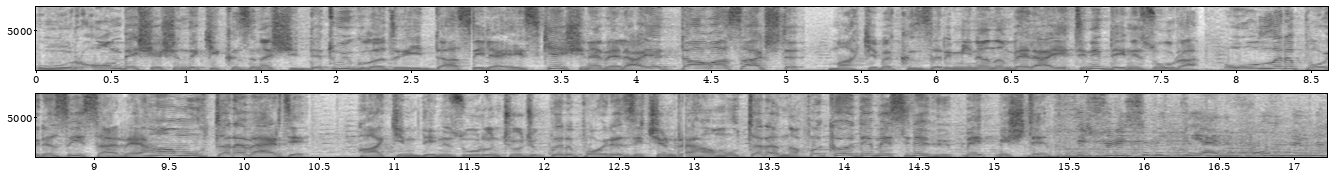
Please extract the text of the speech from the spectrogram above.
Uğur 15 yaşındaki kızına şiddet uyguladığı iddiasıyla eski eşine velayet davası açtı. Mahkeme kızları Mina'nın velayetini Deniz Uğur'a, oğulları Poyraz'ı ise Reha Muhtar'a verdi. Hakim Deniz Uğur'un çocukları Poyraz için Reha Muhtar'a nafaka ödemesine hükmetmişti. Bitti süresi bitti yani. 10 günlük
